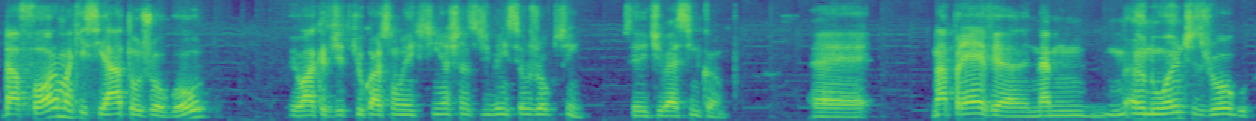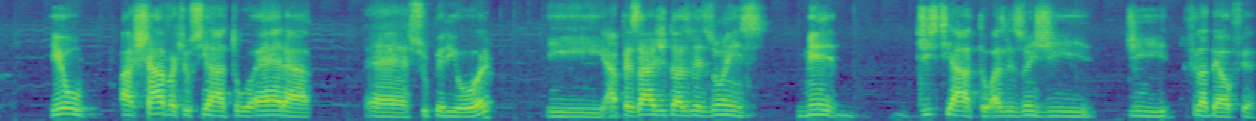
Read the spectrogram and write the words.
Da forma que Seattle jogou, eu acredito que o Carson Wentz tinha chance de vencer o jogo, sim, se ele tivesse em campo. É, na prévia, na, no antes jogo, eu achava que o Seattle era é, superior e apesar das lesões de Seattle, as lesões de, de Filadélfia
